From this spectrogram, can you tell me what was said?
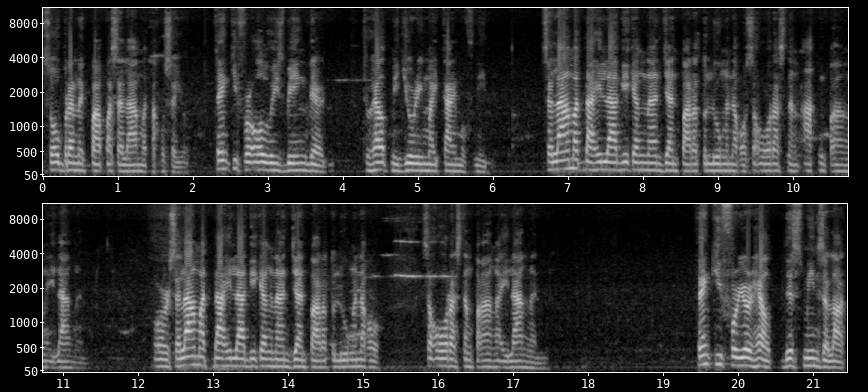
Sobrang nagpapasalamat ako sa iyo. Thank you for always being there to help me during my time of need. Salamat dahil lagi kang nandyan para tulungan ako sa oras ng aking pangangailangan. Or salamat dahil lagi kang nandyan para tulungan ako sa oras ng pangangailangan. Thank you for your help. This means a lot.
